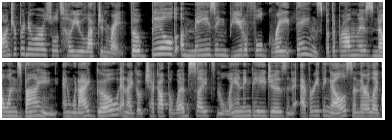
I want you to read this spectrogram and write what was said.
Entrepreneurs will tell you left and right. They'll build amazing, beautiful, great things, but the problem is no one's buying. And when I go and I go check out the websites and the landing pages and everything else, and they're like,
